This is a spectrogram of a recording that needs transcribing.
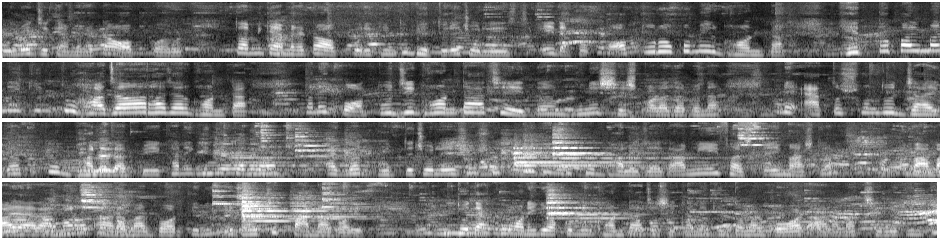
বলল যে ক্যামেরাটা অফ করো। তো আমি ক্যামেরাটা অফ করে কিন্তু ভেতরে চলে এসেছি। এই দেখো কত রকমের ঘণ্টা। ক্ষেত্রপাল মানে কিন্তু হাজার হাজার ঘণ্টা। মানে কত যে ঘণ্টা আছে গুনে শেষ করা যাবে না। মানে এত সুন্দর জায়গা খুব ভালো লাগবে। এখানে কিন্তু তোমরা একবার ঘুরতে চলে এসো সত্যি কিন্তু খুব ভালো জায়গা। আমি এই ফার্স্ট টাইম আসলাম বাবাই আর আমি আর আমার বরকে নিয়ে। এটা হচ্ছে পানাগড়ে। তো দেখো অনেক রকমের ঘণ্টা আছে সেখানে কিন্তু আমার বর আর আমার ছেলে কিন্তু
